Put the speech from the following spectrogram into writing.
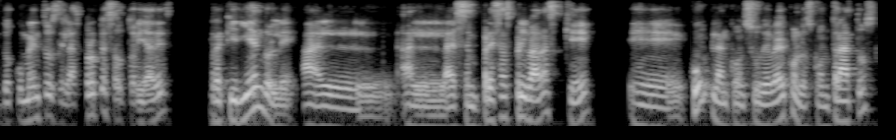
documentos de las propias autoridades requiriéndole a las empresas privadas que eh, cumplan con su deber, con los contratos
